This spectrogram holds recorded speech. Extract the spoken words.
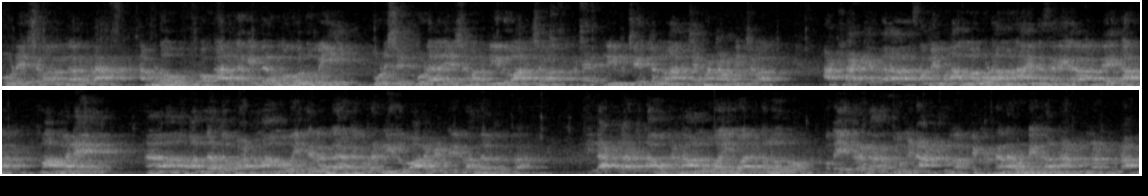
గూడేసేవారు అందరూ కూడా అప్పుడు ఒక అరకకి ఇద్దరు మగోళ్ళు పోయి గూడి గూడ వేసేవారు నీళ్ళు వారించేవారు అంటే నీళ్ళు చేతులు వారించే పంట పండించేవారు అట్లాంటి ఒక సమయంలో అమ్మ కూడా మా నాయన సరిగా లేక మా అమ్మనే అందరితో పాటు మా అమ్మ పోయి తెల్లందాకా కూడా నీళ్ళు వారబెట్టేది అందరితో పాటు. ఇది అట్లా అట్లా ఒక నాలుగు ఐదు అరకలలో ఒక ఎకరన్నర భూమి నాటుకున్నారు ఎకరన్నర రెండు ఎకరాలు నాటుకున్నట్టు నాట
